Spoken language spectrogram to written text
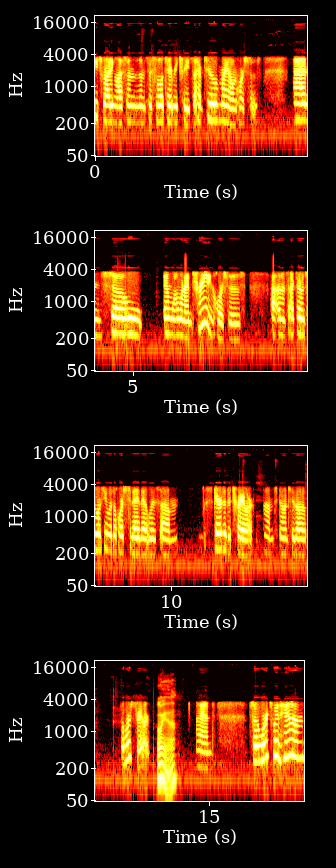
teach riding lessons and facilitate retreats. I have two of my own horses. And so, and when, when I'm training horses, uh, and in fact, I was working with a horse today that was um, scared of the trailer um, to go into the, the horse trailer. Oh, yeah. And so I worked with him,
